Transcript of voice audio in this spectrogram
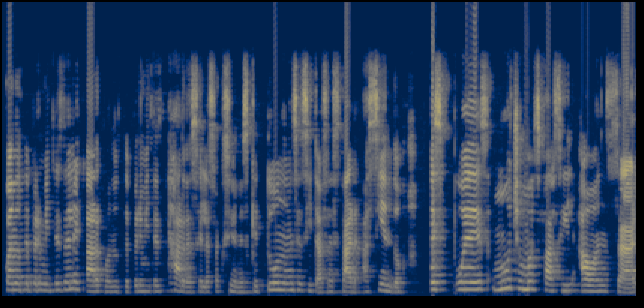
Cuando te permites delegar, cuando te permites dejar de hacer las acciones que tú necesitas estar haciendo, pues puedes mucho más fácil avanzar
